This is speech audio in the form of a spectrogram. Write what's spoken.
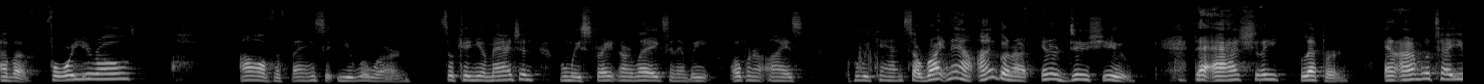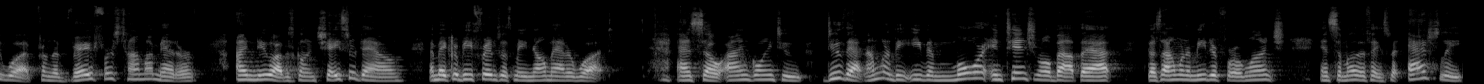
of a four year old, ah, all of the things that you will learn. So, can you imagine when we straighten our legs and then we open our eyes who we can? So, right now, I'm going to introduce you to Ashlee Leppert. And I will tell you what, from the very first time I met her, I knew I was going to chase her down and make her be friends with me no matter what. And so I'm going to do that. And I'm going to be even more intentional about that because I want to meet her for a lunch and some other things. But Ashlee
